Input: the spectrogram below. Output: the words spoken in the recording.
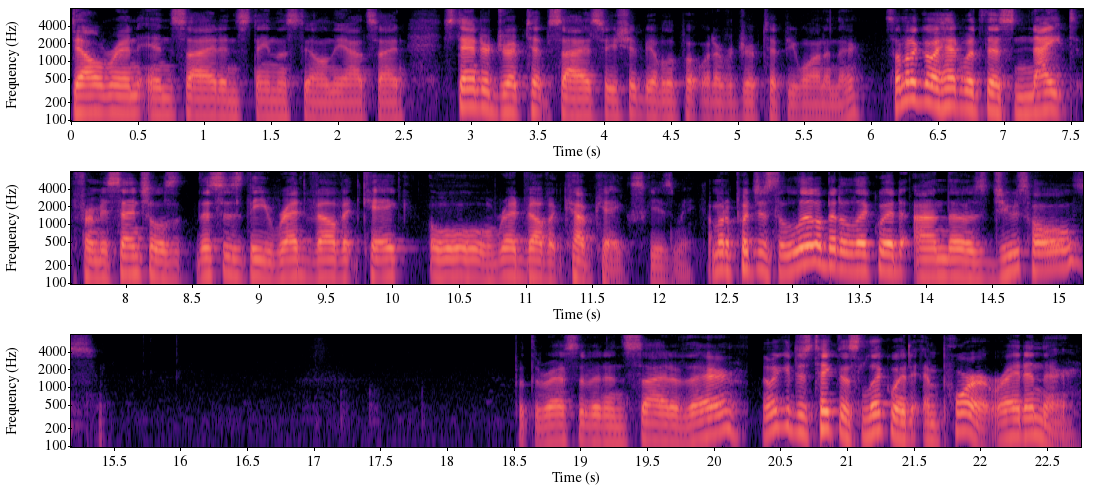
Delrin inside and stainless steel on the outside. Standard drip tip size, so you should be able to put whatever drip tip you want in there. So I'm to go ahead with this Night from Essentials. This is the red velvet cake. Oh, red velvet cupcake, excuse me. I'm going to put just a little bit of liquid on those juice holes. Put the rest of it inside of there. Then we can just take this liquid and pour it right in there.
